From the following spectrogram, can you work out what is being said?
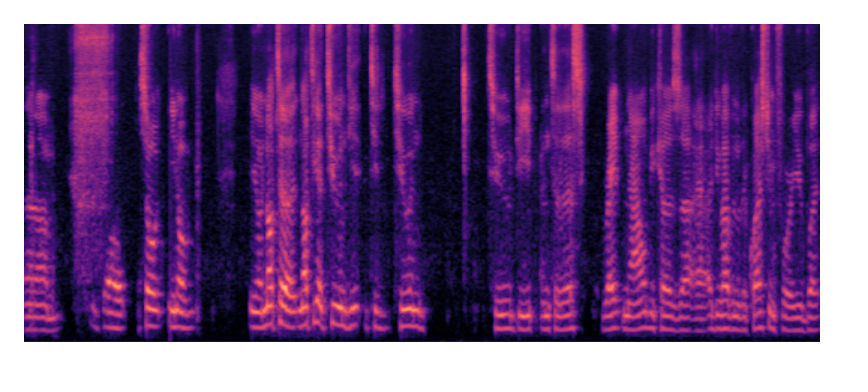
Um, so, so you know, you know, not to not to get too in de- too too in too deep into this right now because uh, I do have another question for you. But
